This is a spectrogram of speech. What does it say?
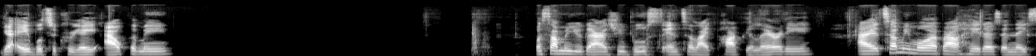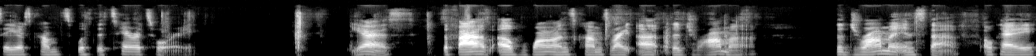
you're able to create alchemy. For some of you guys, you boost into like popularity. All right, tell me more about haters and naysayers comes with the territory. Yes, the five of wands comes right up. The drama, the drama and stuff. Okay,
